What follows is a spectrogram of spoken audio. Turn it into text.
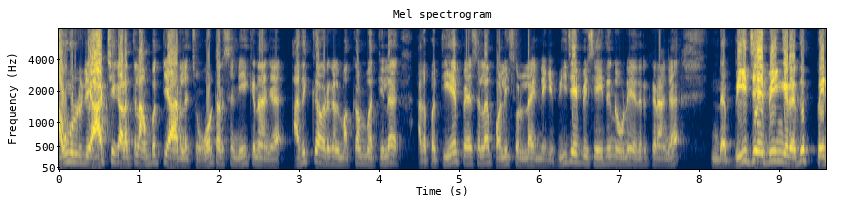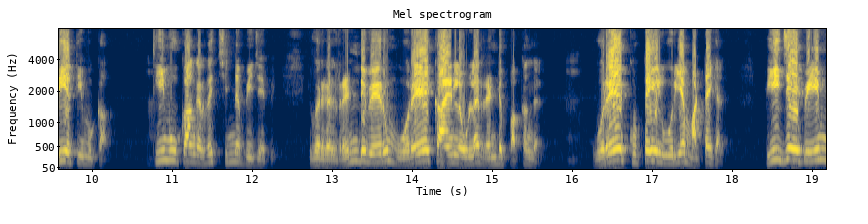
அவங்களுடைய ஆட்சி காலத்தில் ஐம்பத்தி ஆறு லட்சம் ஓட்டர்ஸை நீக்கினாங்க. அதுக்கு அவர்கள் மக்கள் மத்தியில் அதை பற்றியே பேசலை பழி சொல்ல இன்னைக்கு பிஜேபி செய்துன்னு ஒண்ணு எதிர்க்கிறாங்க. இந்த பிஜேபிங்கிறது பெரிய திமுக. திமுகங்கிறது சின்ன பிஜேபி. இவர்கள் ரெண்டு பேரும் ஒரே காயின்ல உள்ள ரெண்டு பக்கங்கள். ஒரே குட்டையில் ஊறிய மட்டைகள். பிஜேபியும்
